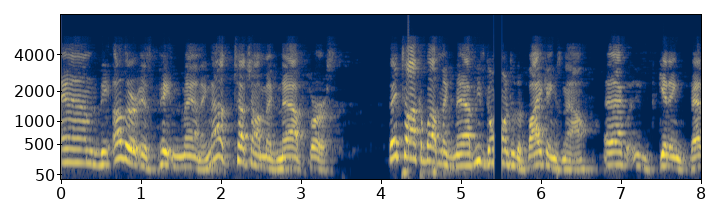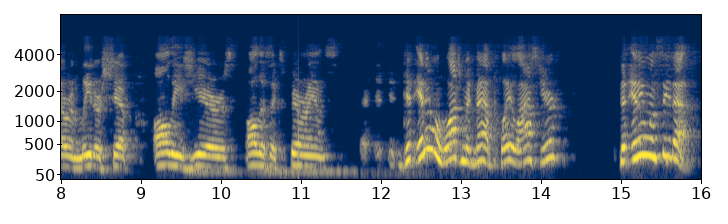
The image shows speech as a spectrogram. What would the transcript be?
and the other is Peyton Manning. Now let's touch on McNabb first. They talk about McNabb. He's going to the Vikings now, uh, getting veteran leadership, all these years, all this experience. Did anyone watch McNabb play last year? Did anyone see that?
